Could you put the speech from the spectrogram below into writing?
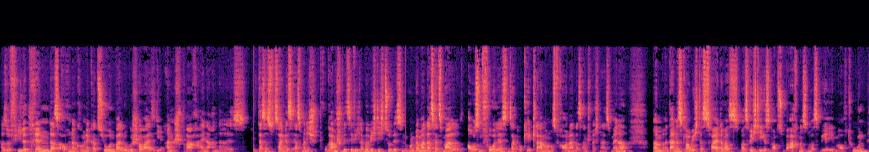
Also viele trennen das auch in der Kommunikation, weil logischerweise die Ansprache eine andere ist. Das ist sozusagen jetzt erstmal nicht programmspezifisch, aber wichtig zu wissen. Und wenn man das jetzt mal außen vor lässt und sagt, okay, klar, man muss Frauen anders ansprechen als Männer, ähm, dann ist, glaube ich, das Zweite, was, was wichtig ist und auch zu beachten ist und was wir eben auch tun,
